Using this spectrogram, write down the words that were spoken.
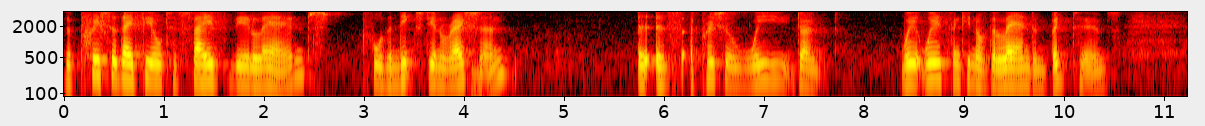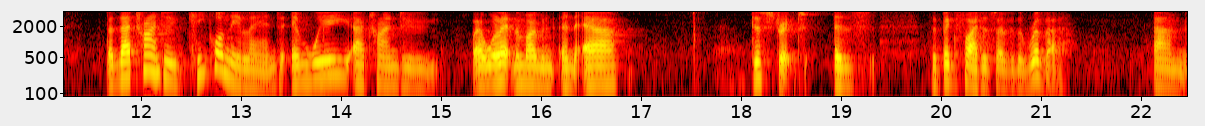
The pressure they feel to save their land for the next generation i- is a pressure we don't. We're, we're thinking of the land in big terms, but they're trying to keep on their land, and we are trying to. Well, at the moment in our district is the big fight is over the river, um,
